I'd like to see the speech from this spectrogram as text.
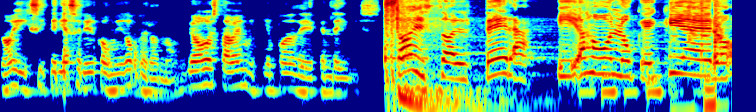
¿No? Y sí quería salir conmigo, pero no. Yo estaba en mi tiempo de Penn Davis. Soy soltera y hago lo que quiero.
